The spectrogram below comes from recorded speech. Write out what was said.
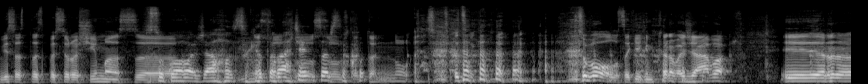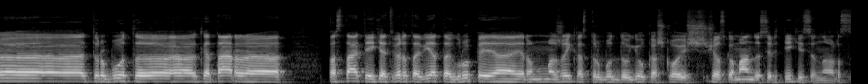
visas tas pasiruošimas. Su kuo važiavo, su kataračiais ar su kuo? Nu, su volu, sakykime, pervažiavo. Ir e, turbūt Katar e, pastatė į ketvirtą vietą grupėje ir mažai kas turbūt daugiau kažko iš šios komandos ir tikisi, nors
